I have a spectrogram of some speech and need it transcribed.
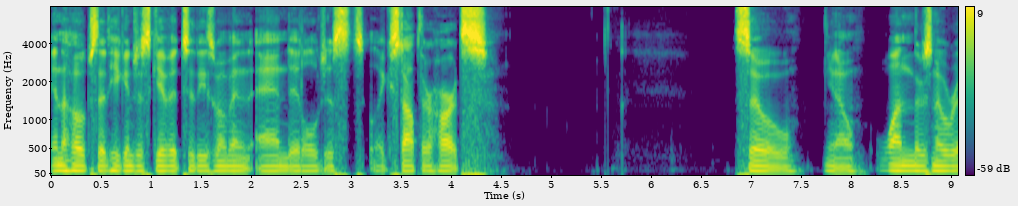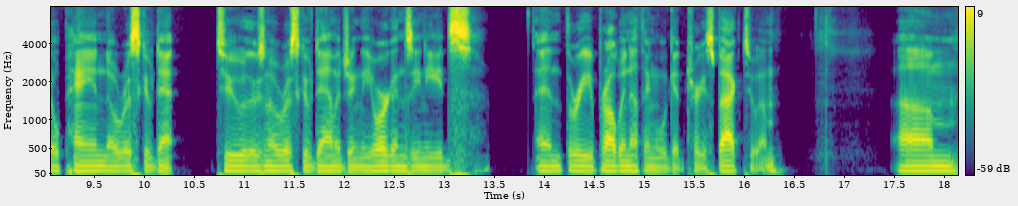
in the hopes that he can just give it to these women and it'll just like stop their hearts. So, you know, one, there's no real pain, no risk of da- two, there's no risk of damaging the organs he needs, and three, probably nothing will get traced back to him. Um,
